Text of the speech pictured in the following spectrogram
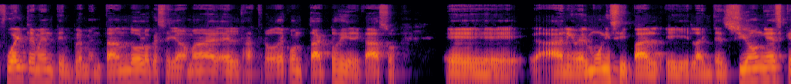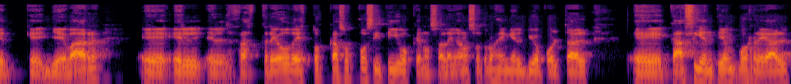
fuertemente implementando lo que se llama el rastreo de contactos y de casos a nivel municipal y la intención es que, que llevar el, el rastreo de estos casos positivos que nos salen a nosotros en el bioportal eh, casi en tiempo real,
